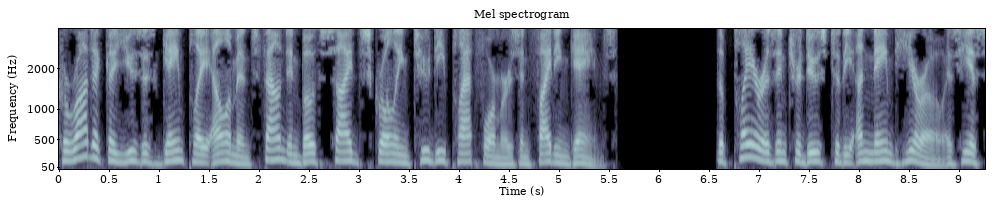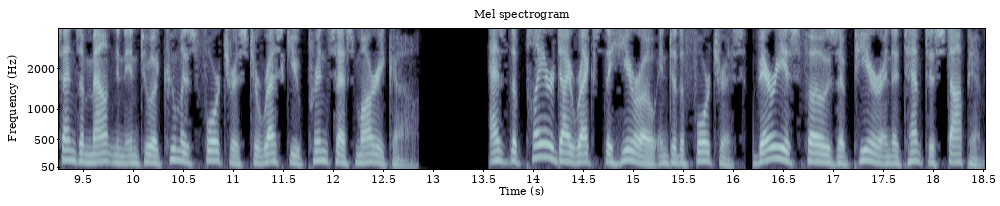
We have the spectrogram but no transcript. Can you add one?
Karateka uses gameplay elements found in both side-scrolling 2D platformers and fighting games. The player is introduced to the unnamed hero as he ascends a mountain into Akuma's fortress to rescue Princess Mariko. As the player directs the hero into the fortress, various foes appear and attempt to stop him.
